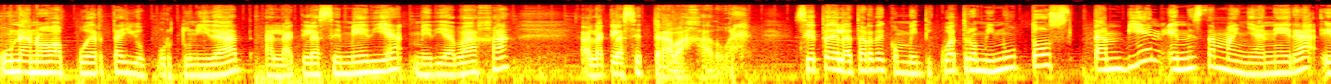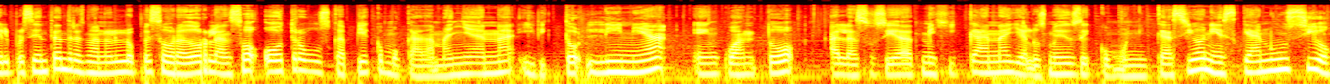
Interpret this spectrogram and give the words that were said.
una nueva puerta y oportunidad a la clase media, media baja, a la clase trabajadora. Siete de la tarde con 24 minutos. También en esta mañanera el presidente Andrés Manuel López Obrador lanzó otro buscapié como cada mañana y dictó línea en cuanto a la sociedad mexicana y a los medios de comunicación y es que anunció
